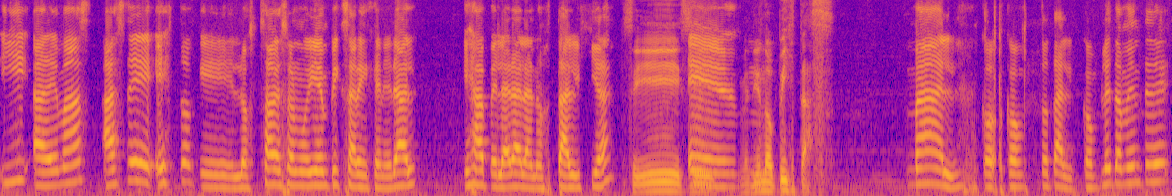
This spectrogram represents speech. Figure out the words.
Y además hace esto que lo sabe hacer muy bien Pixar en general, es apelar a la nostalgia. Sí, sí, Eh, metiendo pistas. Mal, co- co- total, completamente.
